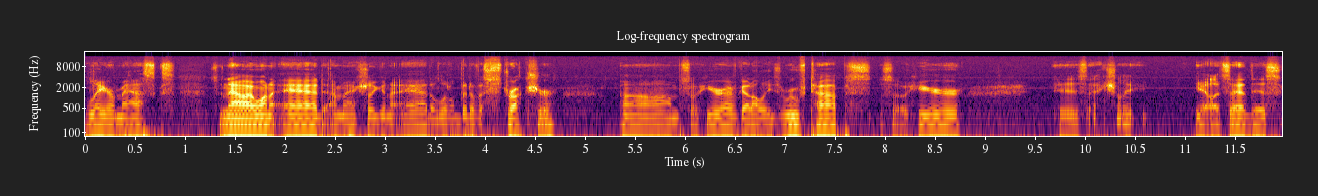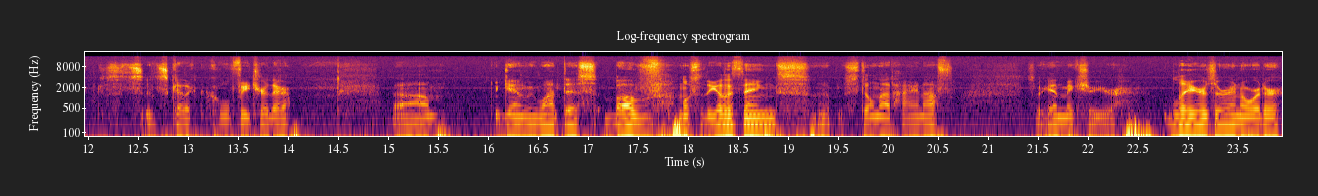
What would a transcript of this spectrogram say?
layer masks. So now I want to add, I'm actually going to add a little bit of a structure. Um, so here I've got all these rooftops. So here is actually, yeah, let's add this. It's, it's got a cool feature there. Um, again, we want this above most of the other things. Still not high enough. So again, make sure your layers are in order.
